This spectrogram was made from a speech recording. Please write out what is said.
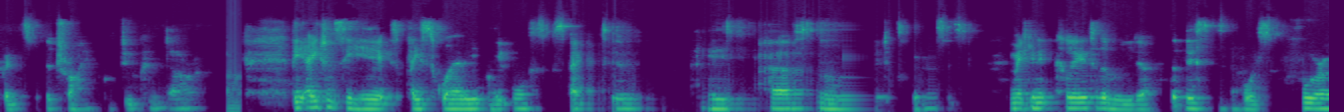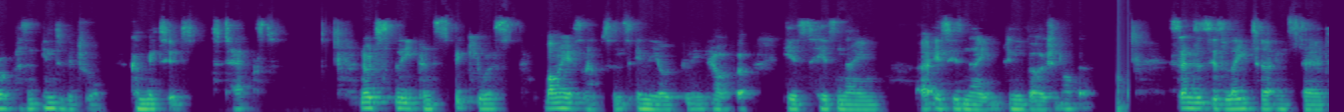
Prince of the tribe of Dukandara. The agency here is placed squarely on the author's perspective and his personal experiences, making it clear to the reader that this is the voice of Furro as an individual committed to text. Noticeably conspicuous by its absence in the opening, however, is his name, uh, is his name, any version of it. Sentences later, instead,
